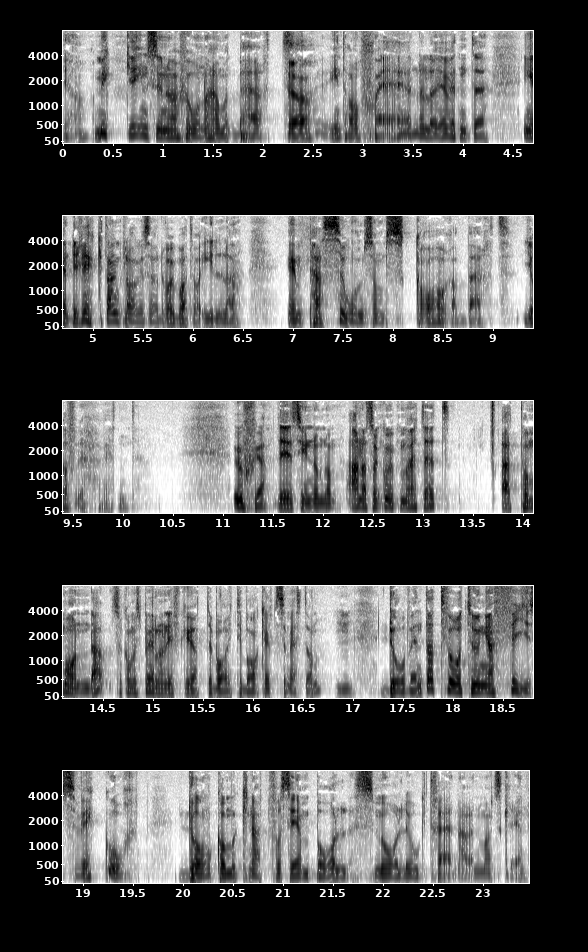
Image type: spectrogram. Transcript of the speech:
Ja. Mycket insinuationer här mot Bert. Ja. Inte har en själ, eller jag vet inte. Inga direkta anklagelser, det var ju bara att det var illa. En person som skara Bert. Jag, jag vet inte. Usch ja, det är synd om dem. Annars som kom upp på mötet, att på måndag så kommer spelarna i IFK Göteborg tillbaka efter semestern. Då väntar två tunga fysveckor. De kommer knappt få se en boll, smålog tränaren Mats Gren.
